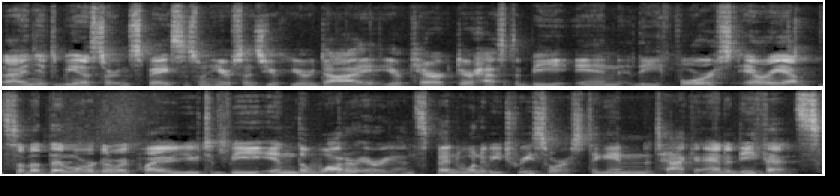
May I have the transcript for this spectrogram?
uh, and you have to be in a certain space. This one here says your, your die, your character has to be in the forest area. Some of them are going to require you to be in the water area and spend one of each resource to gain an attack and a defense.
